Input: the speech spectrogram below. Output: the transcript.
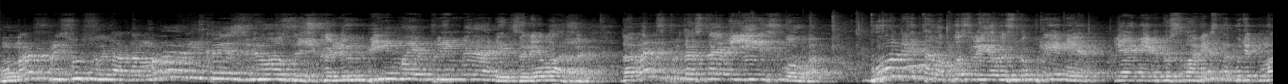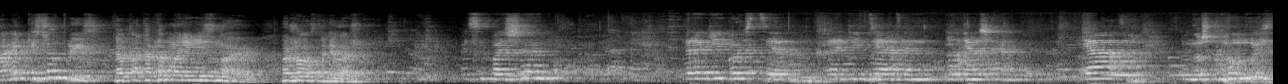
У нас присутствует одна маленькая звездочка, любимая племянница Лилаша. Давайте предоставим ей слово. Более того, после ее выступления, я имею в виду словесно, будет маленький сюрприз, о котором я не знаю. Пожалуйста, Лилаша. Спасибо большое. Дорогие гости, дорогие дядя и няшка, я немножко волнуюсь.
